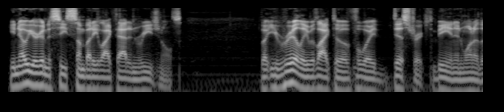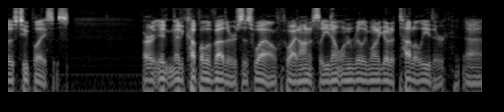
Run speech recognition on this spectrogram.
You know you're going to see somebody like that in regionals, but you really would like to avoid district being in one of those two places, or in, in a couple of others as well. Quite honestly, you don't want to really want to go to Tuttle either, uh,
